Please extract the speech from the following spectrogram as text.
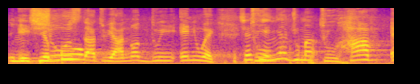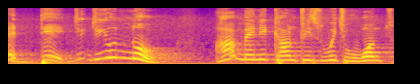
It ɛnitiabuo. shows that we are not doing any work. Ɛkyerɛ sɛ yɛnyɛ To, adwuma. to have a day. Do, do you know how many countries which want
